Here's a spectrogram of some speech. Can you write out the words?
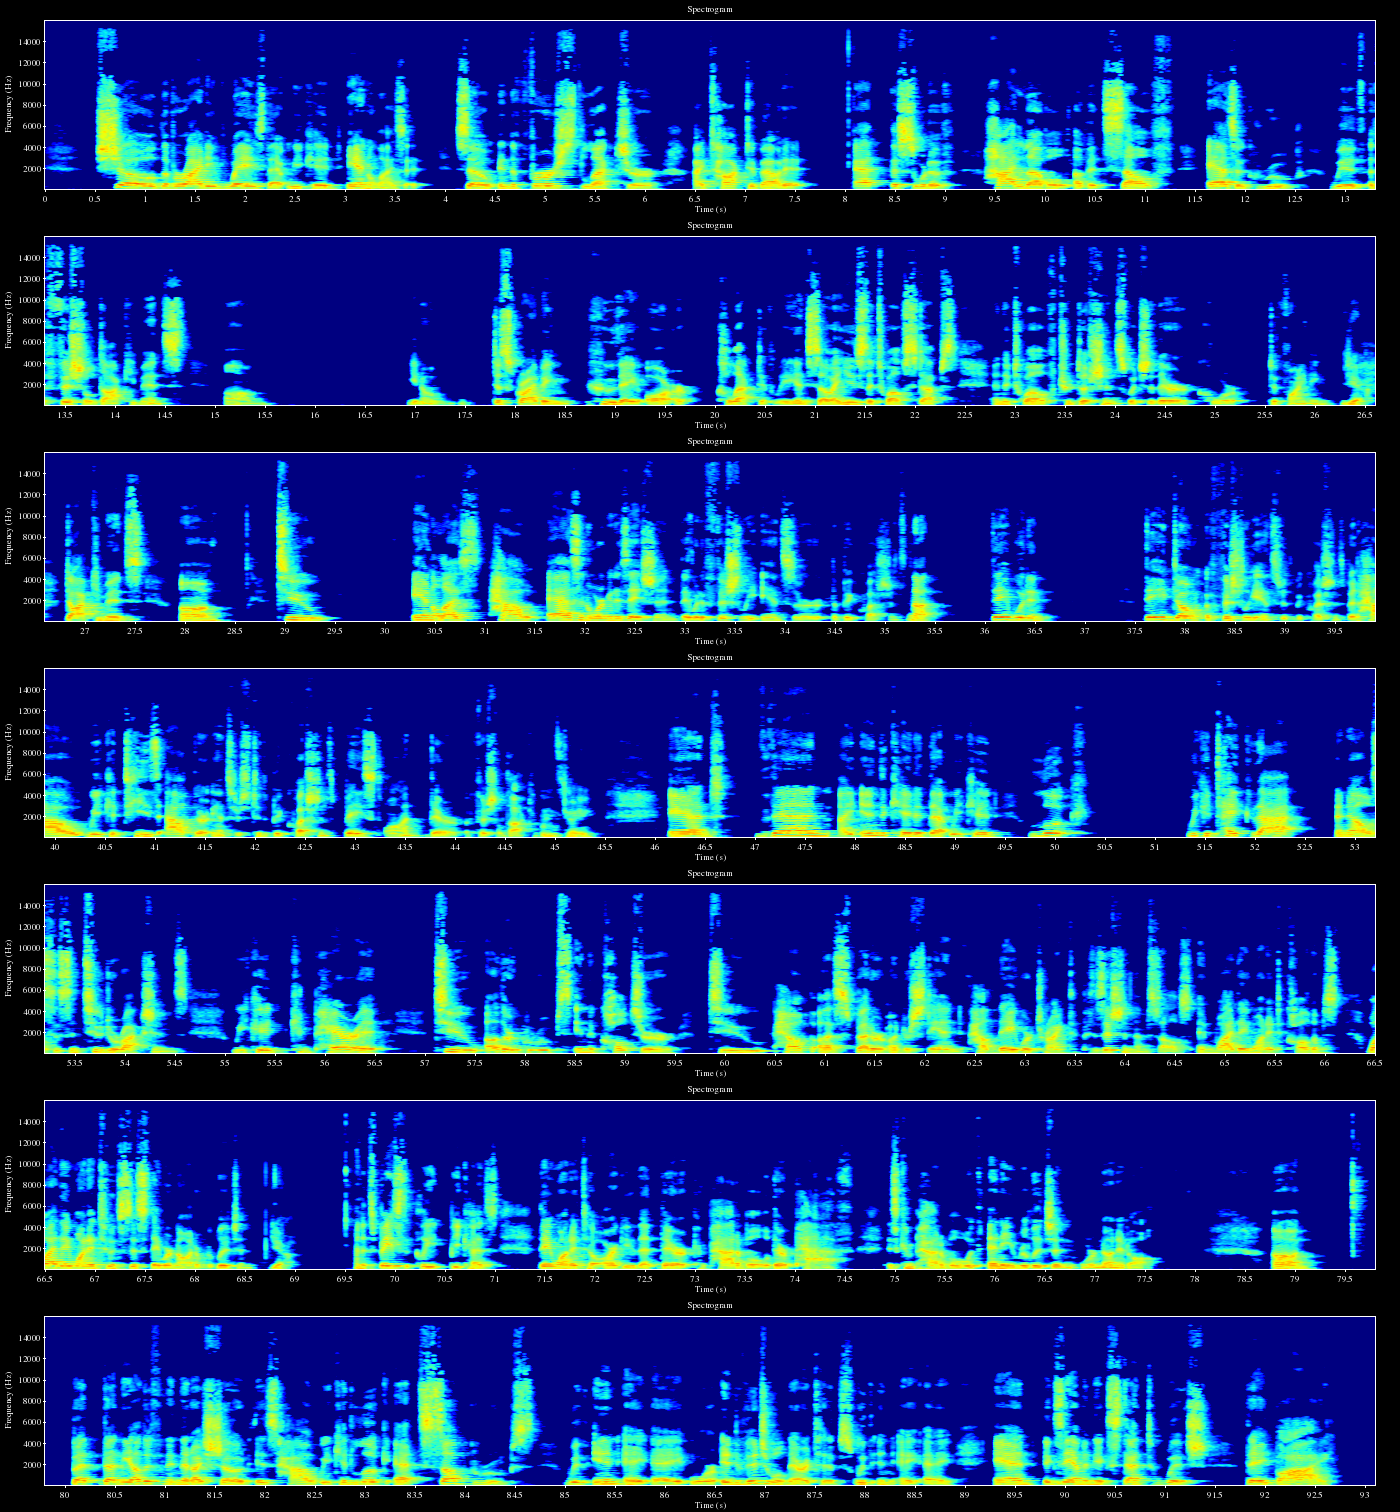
show the variety of ways that we could analyze it. So in the first lecture, I talked about it at the sort of high level of itself as a group with official documents, um, you know, describing who they are collectively. And so I use the 12 steps and the 12 traditions, which are their core defining Yeah, documents, um, to analyze how, as an organization, they would officially answer the big questions. Not, they wouldn't, they don't officially answer the big questions, but how we could tease out their answers to the big questions based on their official documents. okay. And then I indicated that we could look, we could take that analysis in two directions. We could compare it to other groups in the culture to help us better understand how they were trying to position themselves and why they wanted to call them, why they wanted to insist they were not a religion. Yeah. And it's basically because they wanted to argue that they're compatible, their path is compatible with any religion or none at all. Um, but then the other thing that I showed is how we could look at subgroups within AA or individual narratives within AA and examine the extent to which they buy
